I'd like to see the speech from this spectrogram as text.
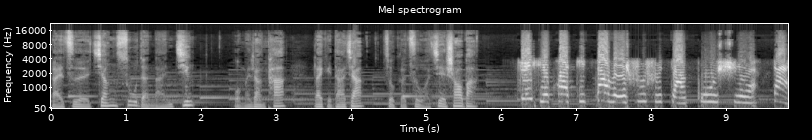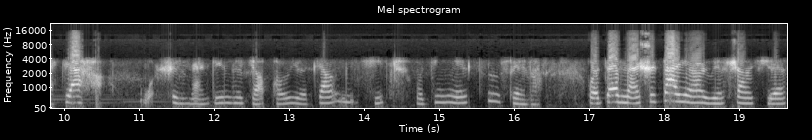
来自江苏的南京，我们让他来给大家做个自我介绍吧。最喜欢听大伟叔叔讲故事。大家好，我是南京的小朋友江玉琪，我今年四岁了，我在南师大幼儿园上学。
